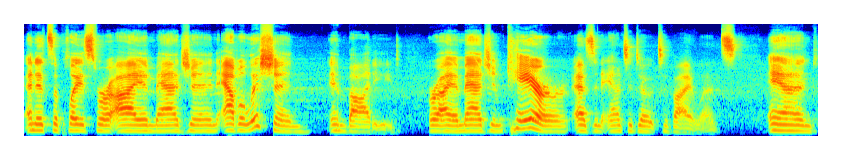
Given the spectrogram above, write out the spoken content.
And it's a place where I imagine abolition embodied, where I imagine care as an antidote to violence. And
